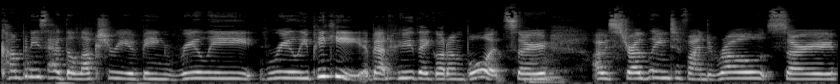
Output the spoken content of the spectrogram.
companies had the luxury of being really, really picky about who they got on board. So I was struggling to find a role. So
